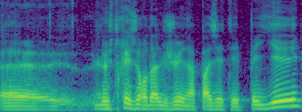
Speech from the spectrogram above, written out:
Le trésor d'Alger n'a pas été payé.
